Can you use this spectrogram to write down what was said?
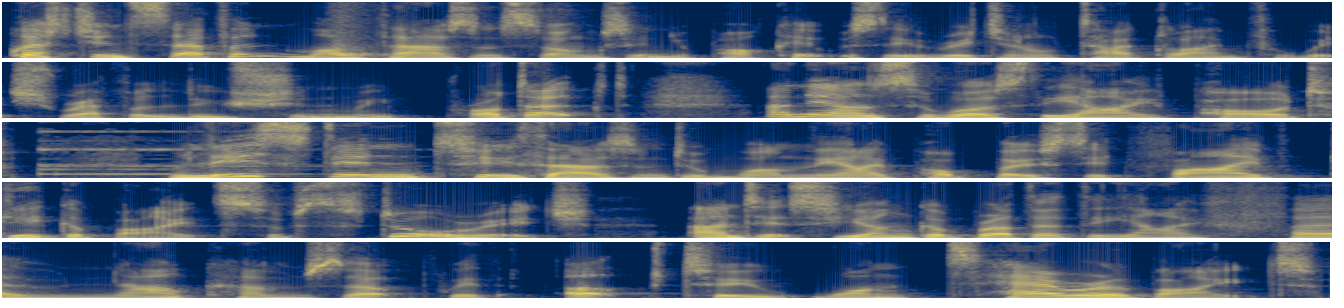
Question seven 1,000 songs in your pocket was the original tagline for which revolutionary product? And the answer was the iPod. Released in 2001, the iPod boasted five gigabytes of storage, and its younger brother, the iPhone, now comes up with up to one terabyte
